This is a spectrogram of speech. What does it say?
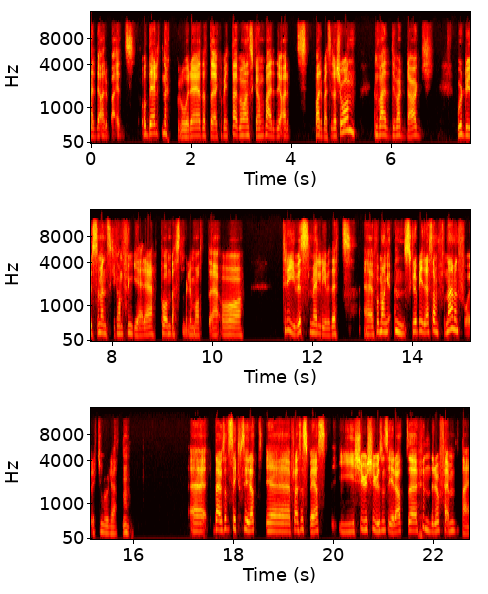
verdig arbeid. Og det er litt nøkkelordet i dette kapittelet. Man ønsker en verdig arbeids, arbeidssituasjon, en verdig hverdag hvor du som menneske kan fungere på en best mulig måte og trives med livet ditt. Eh, for mange ønsker å bidra i samfunnet, men får ikke muligheten. Eh, det er jo statistikk som sier at, eh, fra SSB i 2020 som sier at 105 Nei.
